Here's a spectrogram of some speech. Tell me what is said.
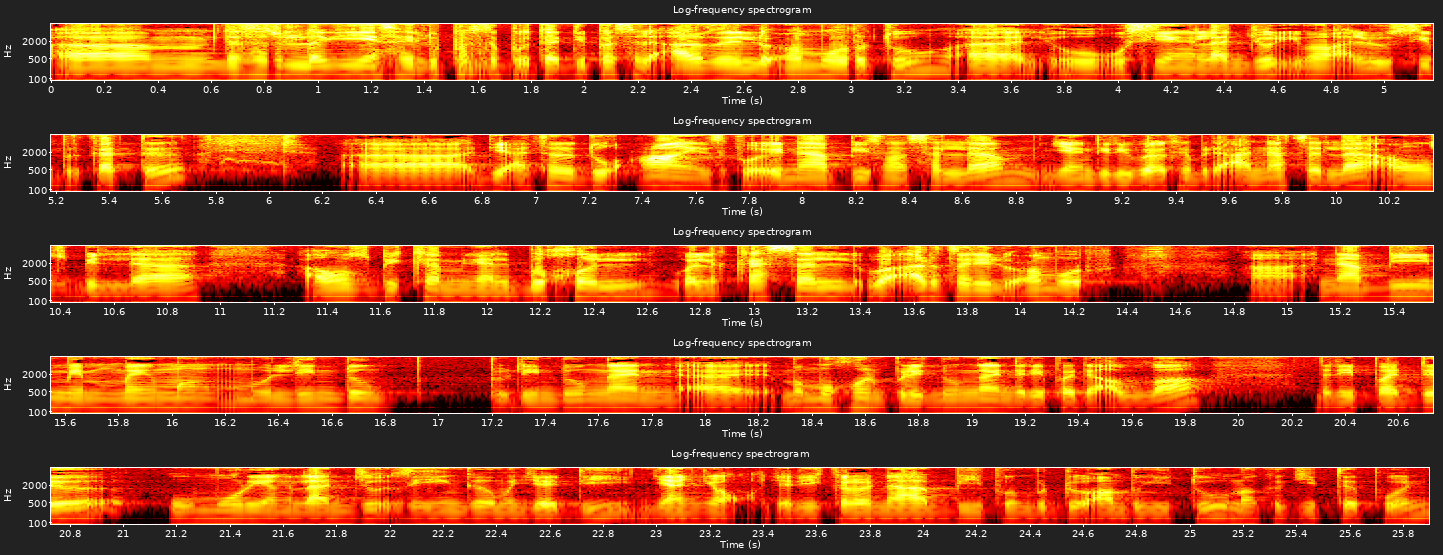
Um, dan satu lagi yang saya lupa sebut tadi pasal arzalil umur tu uh, usia yang lanjut Imam Al-Lusi berkata uh, di antara doa yang disebut oleh Nabi SAW yang diriwayatkan daripada Anas adalah A'udzubillah A'udzubika minal bukhl wal kasal wa arzalil umur. Uh, Nabi memang melindung perlindungan uh, memohon perlindungan daripada Allah daripada umur yang lanjut sehingga menjadi nyanyok. Jadi kalau Nabi pun berdoa begitu, maka kita pun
